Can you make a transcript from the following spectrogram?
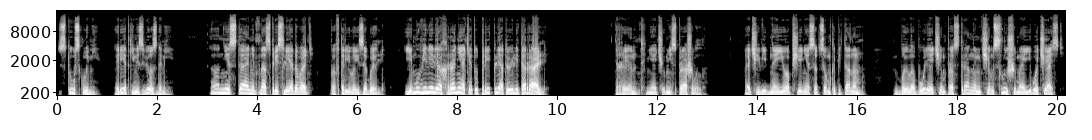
с тусклыми, редкими звездами. «Он не станет нас преследовать», — повторила Изабель. «Ему велели охранять эту треклятую литераль». Трент ни о чем не спрашивал. Очевидно, ее общение с отцом-капитаном было более чем пространным, чем слышимая его часть.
